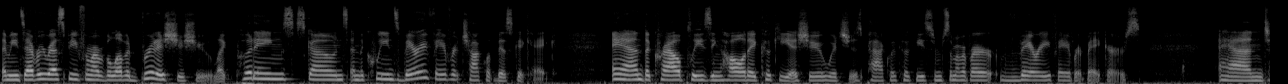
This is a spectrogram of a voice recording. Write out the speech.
That means every recipe from our beloved British issue, like puddings, scones, and the Queen's very favorite chocolate biscuit cake. And the crowd pleasing holiday cookie issue, which is packed with cookies from some of our very favorite bakers. And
